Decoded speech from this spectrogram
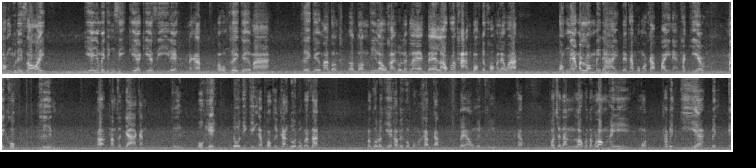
ลองอยู่ในซอย เกียร์ยังไม่ถึงสี่เกียร์เกียร์สี่เลยนะครับ เพราะผมเคยเจอมา เคยเจอมาตอนตอนที่เราขายรถแรก ๆ แต่เราก็ถามบอกเจ้าของกันแล้วว่า ตรงเนี้ยมันลองไม่ได้ แต่ถ้าผมเอากลับไปเนี่ย ถ้าเกียร์ไม่ครบคืน ก็ทำสัญญากันคืน โอเค โดนจริง ๆ ครับพอขึ้นทางด่วนผมก็ซัดปรากฏว่าเกียร์เข้าไปครบผมก็ขับกลับไปเอาเงินคืน ครับ เพราะฉะนั้นเราก็ต้องลองให้หมด ถ้าเป็นเกียร์เป็นแอ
